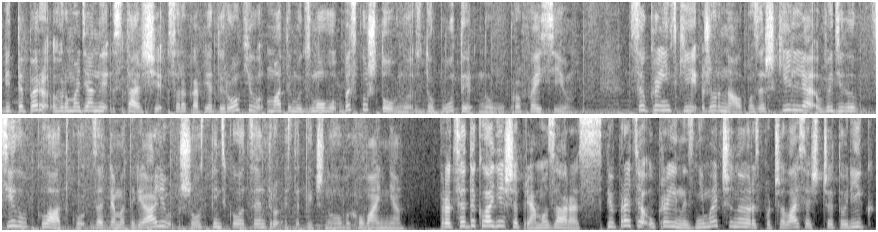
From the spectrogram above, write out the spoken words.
Відтепер громадяни старші 45 років матимуть змогу безкоштовно здобути нову професію. Всеукраїнський журнал Позашкілля виділив цілу вкладку задля матеріалів Шосткинського центру естетичного виховання. Про це докладніше прямо зараз. Співпраця України з Німеччиною розпочалася ще торік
